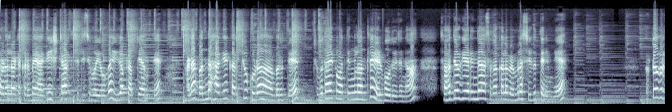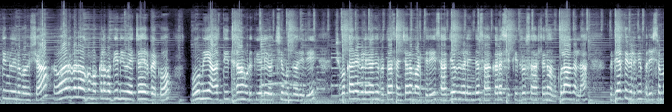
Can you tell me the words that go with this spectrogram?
ತೊಡಲಾಟ ಕಡಿಮೆಯಾಗಿ ಇಷ್ಟಾರ್ಥ ಸಿದ್ಧಿಸುವ ಯೋಗ ಈಗ ಪ್ರಾಪ್ತಿಯಾಗುತ್ತೆ ಹಣ ಬಂದ ಹಾಗೆ ಖರ್ಚು ಕೂಡ ಬರುತ್ತೆ. ಶುಭದಾಯಕವಾದ ತಿಂಗಳು ಅಂತಲೇ ಹೇಳ್ಬೋದು ಇದನ್ನ. ಸಹೋದ್ಯೋಗಿಯರಿಂದ ಸದಾಕಾಲ ಬೆಂಬಲ ಸಿಗುತ್ತೆ ನಿಮಗೆ. ಅಕ್ಟೋಬರ್ ತಿಂಗಳಿನ ಭವಿಷ್ಯ, ವ್ಯವಹಾರಗಳು ಹಾಗೂ ಮಕ್ಕಳ ಬಗ್ಗೆ ನೀವು ಎಚ್ಚರ ಇರಬೇಕು. ಭೂಮಿ, ಆಸ್ತಿ, ಧನ ಹುಡುಕಿಯಲ್ಲಿ ಯೋಚಿಸಿ ಮುಂದುವರಿರಿ. ಶುಭ ಕಾರ್ಯಗಳಿಗಾಗಿ ವೃತ್ತ ಸಂಚಾರ ಮಾಡ್ತೀರಿ. ಸಹೋದ್ಯೋಗಿಗಳಿಂದ ಸಹಕಾರ ಸಿಕ್ಕಿದ್ರೂ ಸಹ ಅಷ್ಟೇನೂ ಅನುಕೂಲ ಆಗಲ್ಲ. ವಿದ್ಯಾರ್ಥಿಗಳಿಗೆ ಪರಿಶ್ರಮ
